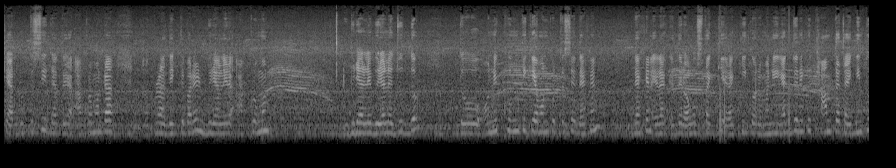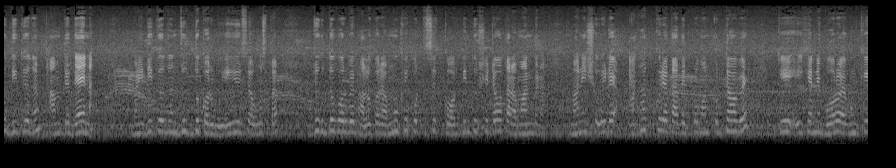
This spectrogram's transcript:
শেয়ার করতেছি, যাতে আক্রমণটা আপনারা দেখতে পারেন। বিড়ালের আক্রমণ, বিড়ালে বিড়ালে যুদ্ধ। তো অনেকক্ষণ কি কেমন করতেছে দেখেন। দেখেন এরা, এদের অবস্থা কি, এরা কী করে? মানে একজন একটু থামতে চায়, কিন্তু দ্বিতীয়জন থামতে দেয় না। মানে দ্বিতীয়জন যুদ্ধ করবে, এই হচ্ছে অবস্থা। যুদ্ধ করবে, ভালো করা মুখে করতেছে কর, কিন্তু সেটাও তারা মানবে না। মানে শরীরে আঘাত করে তাদের প্রমাণ করতে হবে কে এইখানে বড় এবং কে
